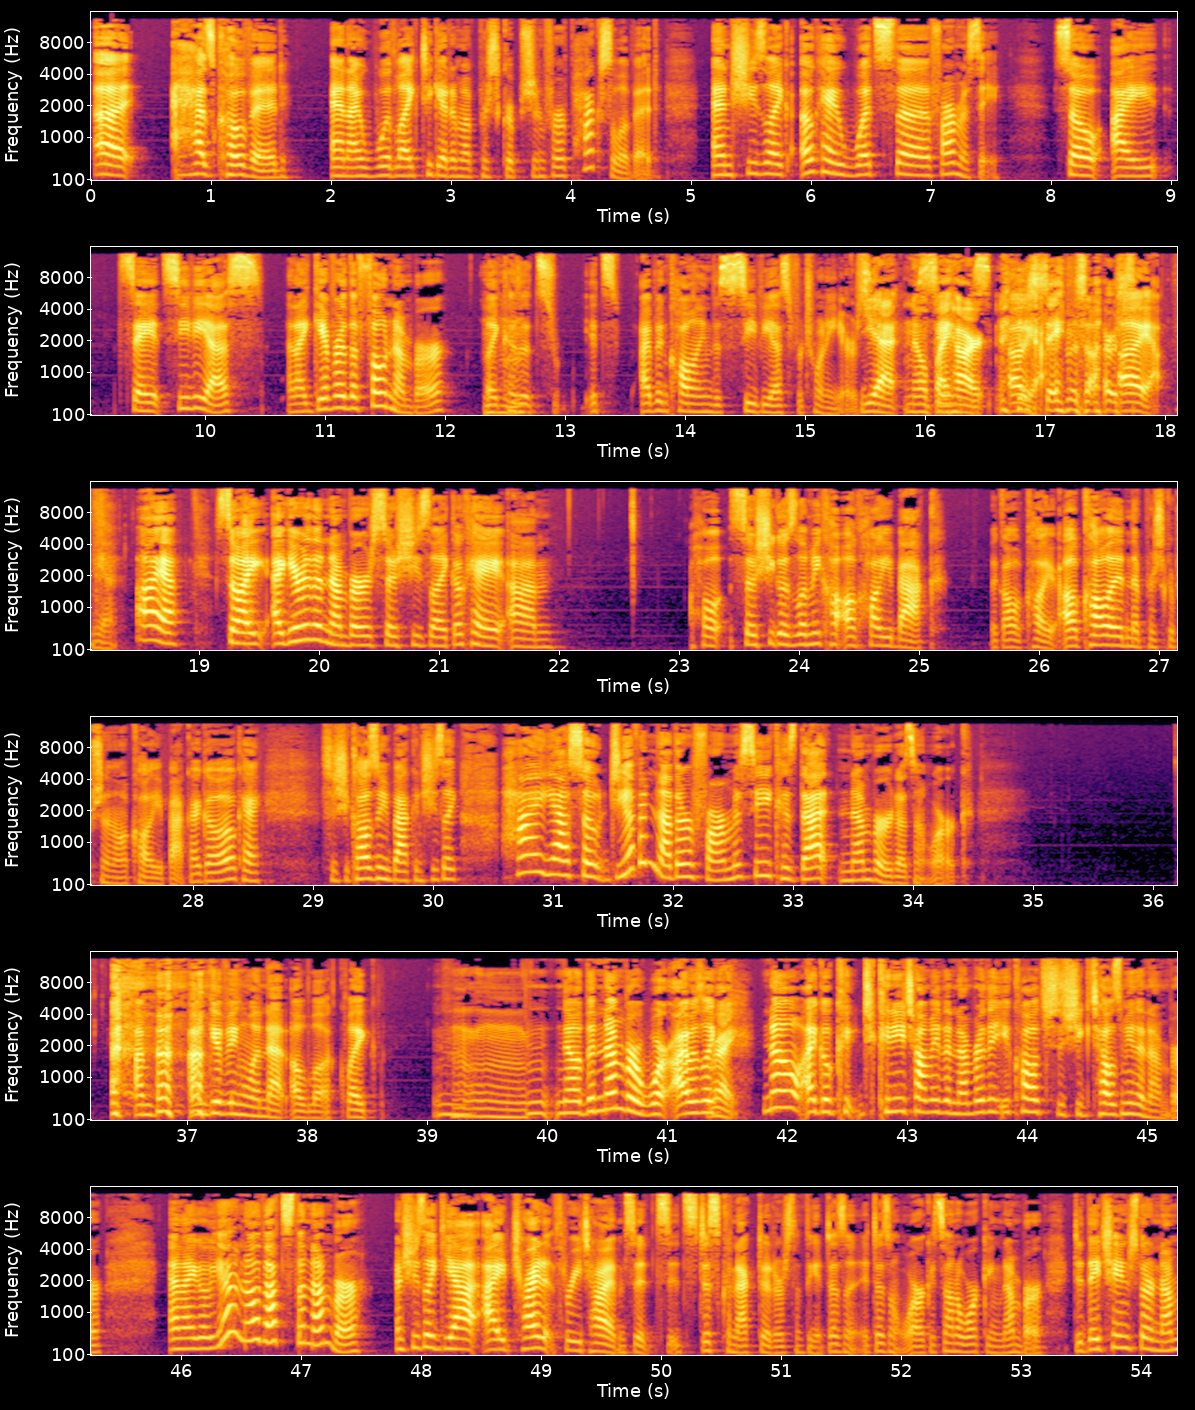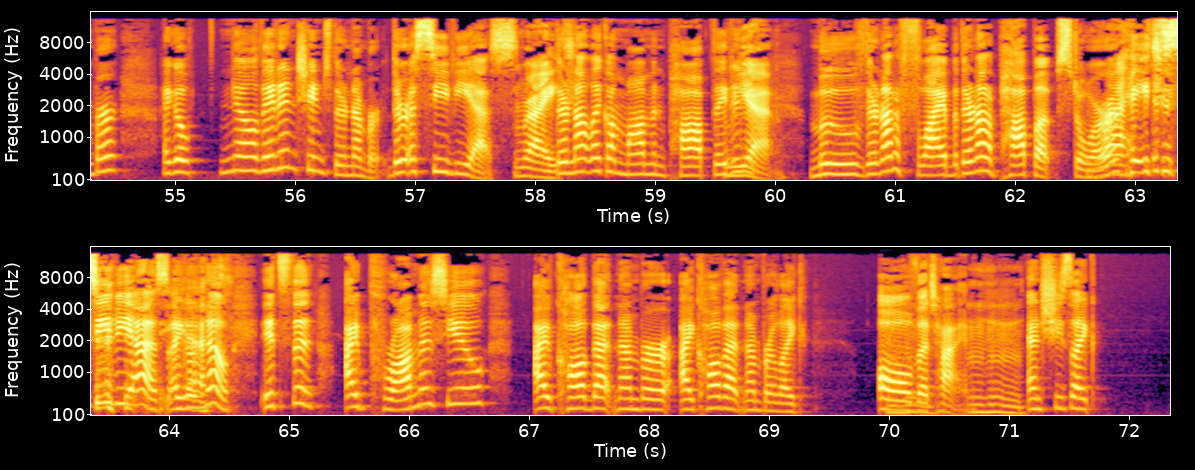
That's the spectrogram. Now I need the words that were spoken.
uh, has COVID, and I would like to get him a prescription for Paxlovid. And she's like, okay, what's the pharmacy? So I say it's CVS, and I give her the phone number, like because it's it's. I've been calling this CVS for twenty years. Yeah, no, by heart. as- Oh yeah, Same as ours. Oh yeah, Yeah. Oh yeah. So I I give her the number. So she's like, okay. Um, hold, so she goes, let me call. I'll call you back. Like I'll call you. I'll call it in the prescription. and I'll call you back. I go, okay. So she calls me back and she's like, hi, yeah. So do you have another pharmacy? Because that number doesn't work. I'm I'm giving Lynette a look like. "Mm, No, the number work. I was like, Right. no. I go, can you tell me the number that you called? So she tells me the number, and I go, yeah, no, that's the number. And she's like, yeah, I tried it three times. It's it's disconnected or something. It doesn't it doesn't work. It's not a working number. Did they change their number? I go, no, they didn't change their number. They're a CVS, Right. They're not like a mom and pop. They didn't Yeah. move. They're not a fly, but they're not a pop up store. Right. It's CVS. I Yes. go, no, it's the. I promise you, I've called that number. I call that number like all the mm-hmm. time. Mm-hmm. And she's like,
